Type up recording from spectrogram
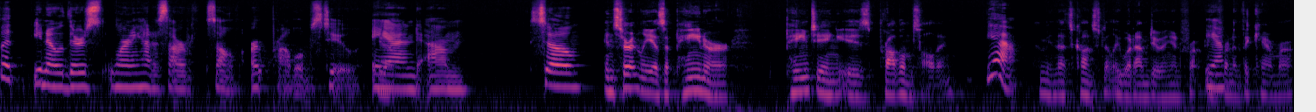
But you know, there's learning how to solve solve art problems too, Yeah. and um, so And certainly as a painter, painting is problem solving. yeah, I mean, that's constantly what I'm doing in front in Yeah. front of the camera.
